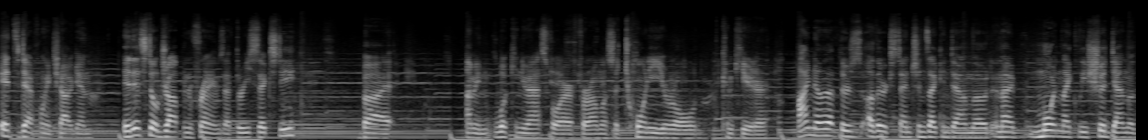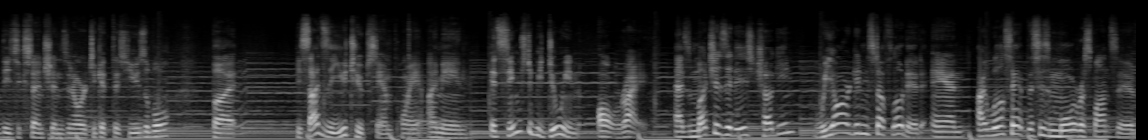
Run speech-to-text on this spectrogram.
It's definitely chugging. It is still dropping frames at 360, but I mean, what can you ask for for almost a 20 year old computer? I know that there's other extensions I can download, and I more than likely should download these extensions in order to get this usable, but besides the YouTube standpoint, I mean, it seems to be doing alright. As much as it is chugging, we are getting stuff loaded, and I will say that this is more responsive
